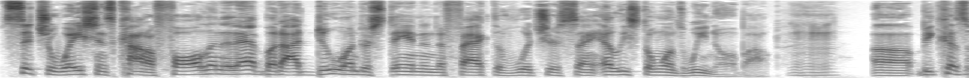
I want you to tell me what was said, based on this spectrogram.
situations kind of fall into that, but I do understand in the fact of what you're saying, at least the ones we know about. Mm-hmm. Uh, because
